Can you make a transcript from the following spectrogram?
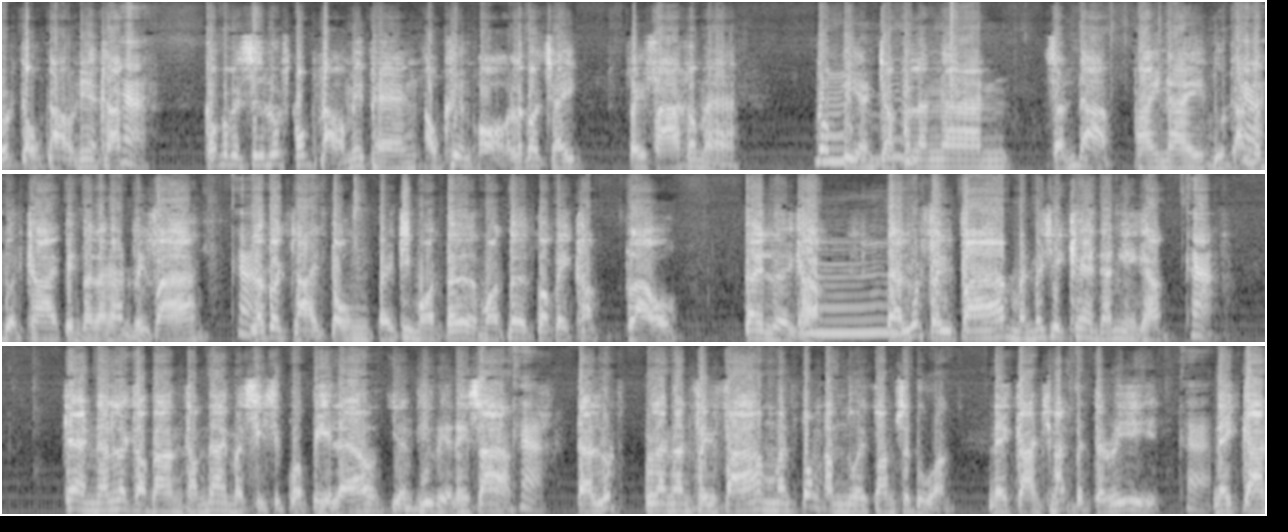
รถเก่าๆเนี่ยครับค่ะ เขาก็ไปซื้อรถโฟกเต่าไม่แพงเอาเครื่องออกแล้วก็ใช้ไฟฟ้าเข้ามา ก็เปลี่ยนจากพลังงานสันดาปภายในดูดอัดค่ะ ระเบิดคายเป็นพลังงานไฟฟ้า ค่ะแล้วก็จ่ายตรงไปที่มอเตอร์ มอเตอร์ก็ไปขับเพลาได้เลยครับ อืมแต่รถไฟฟ้ามันไม่ใช่แค่นั้นไงครับ ค่ะ แค่นั้นและกระบังทำได้มา 40 กว่าปีแล้ว อย่างที่เรียนให้ทราบค่ะแต่รถพลังงานไฟฟ้ามันต้องอำนวยความสะดวก ในการชาร์จแบตเตอรี่ค่ะในการ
